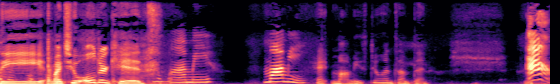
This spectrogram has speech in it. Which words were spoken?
the my two older kids, Mommy. Mommy. hey, mommy's doing something. Ow.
